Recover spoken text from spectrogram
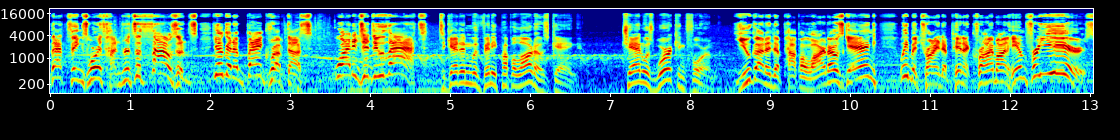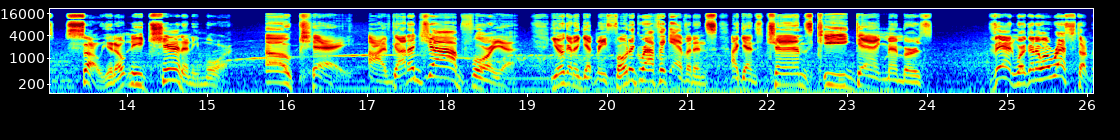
That thing's worth hundreds of thousands! You're gonna bankrupt us! Why did you do that? To get in with Vinnie Pappalardo's gang. Chan was working for him. You got into Pappalardo's gang? We've been trying to pin a crime on him for years! So, you don't need Chan anymore. Okay, I've got a job for you. You're gonna get me photographic evidence against Chan's key gang members. Then we're gonna arrest them,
